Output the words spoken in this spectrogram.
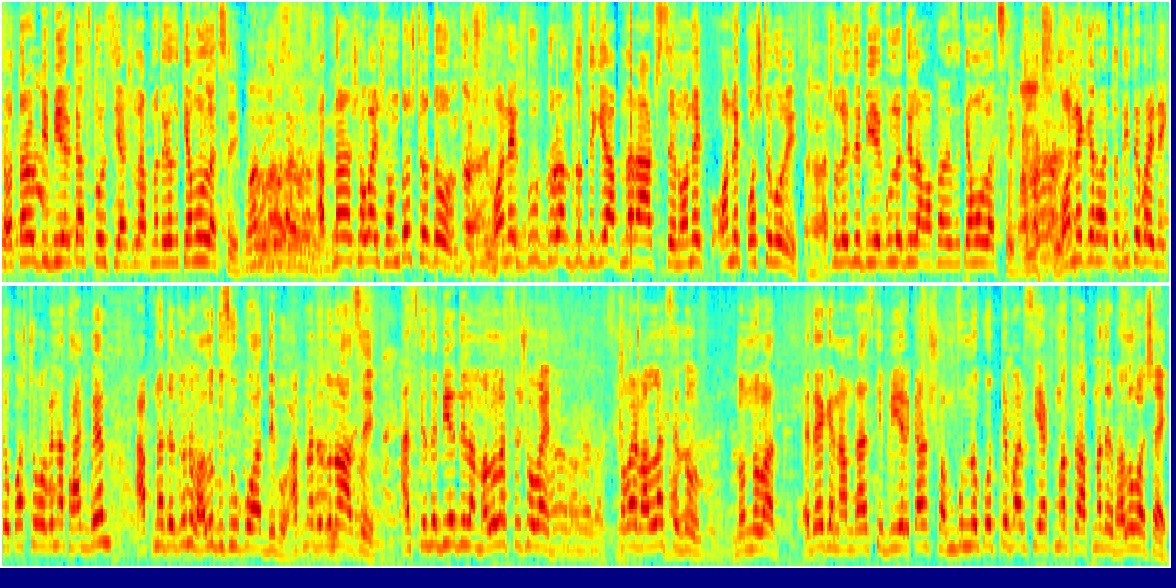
সতেরোটি বিয়ের কাজ করছি। আসলে আপনাদের কাছে কেমন লাগছে? আপনারা সবাই সন্তুষ্ট তো? অনেক দূর দূরান্ত থেকে আপনারা আসছেন। অনেক অনেক কষ্ট করে। আসলে এই যে বিয়েগুলো দিলাম আপনাদের কাছে কেমন লাগছে? অনেকের হয়তো দিতে পারি না কেউ কষ্ট পাবে না থাকবেন। আপনাদের জন্য ভালো কিছু উপহার দিব। আপনাদের জন্য আছে। আজকে যে বিয়ে দিলাম ভালো লাগছে সবাই? সবাই ভালো লাগছে তো? ধন্যবাদ। এ দেখেন আমরা আজকে বিয়ের কাজ সম্পূর্ণ করতে পারছি একমাত্র আপনাদের ভালোবাসায়।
